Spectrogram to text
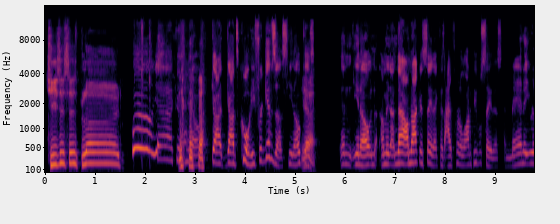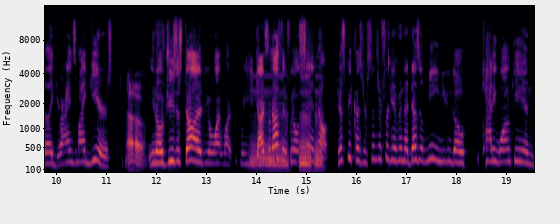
Jesus' blood. Yeah, because you know God, God's cool. He forgives us, you know. Yeah. and you know, I mean, now I'm not gonna say that because I've heard a lot of people say this, and man, it really grinds my gears. Uh-oh. You know, if Jesus died, you know, what, what he died for nothing if we don't sin. Mhm. No, just because your sins are forgiven, that doesn't mean you can go cattywonky and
